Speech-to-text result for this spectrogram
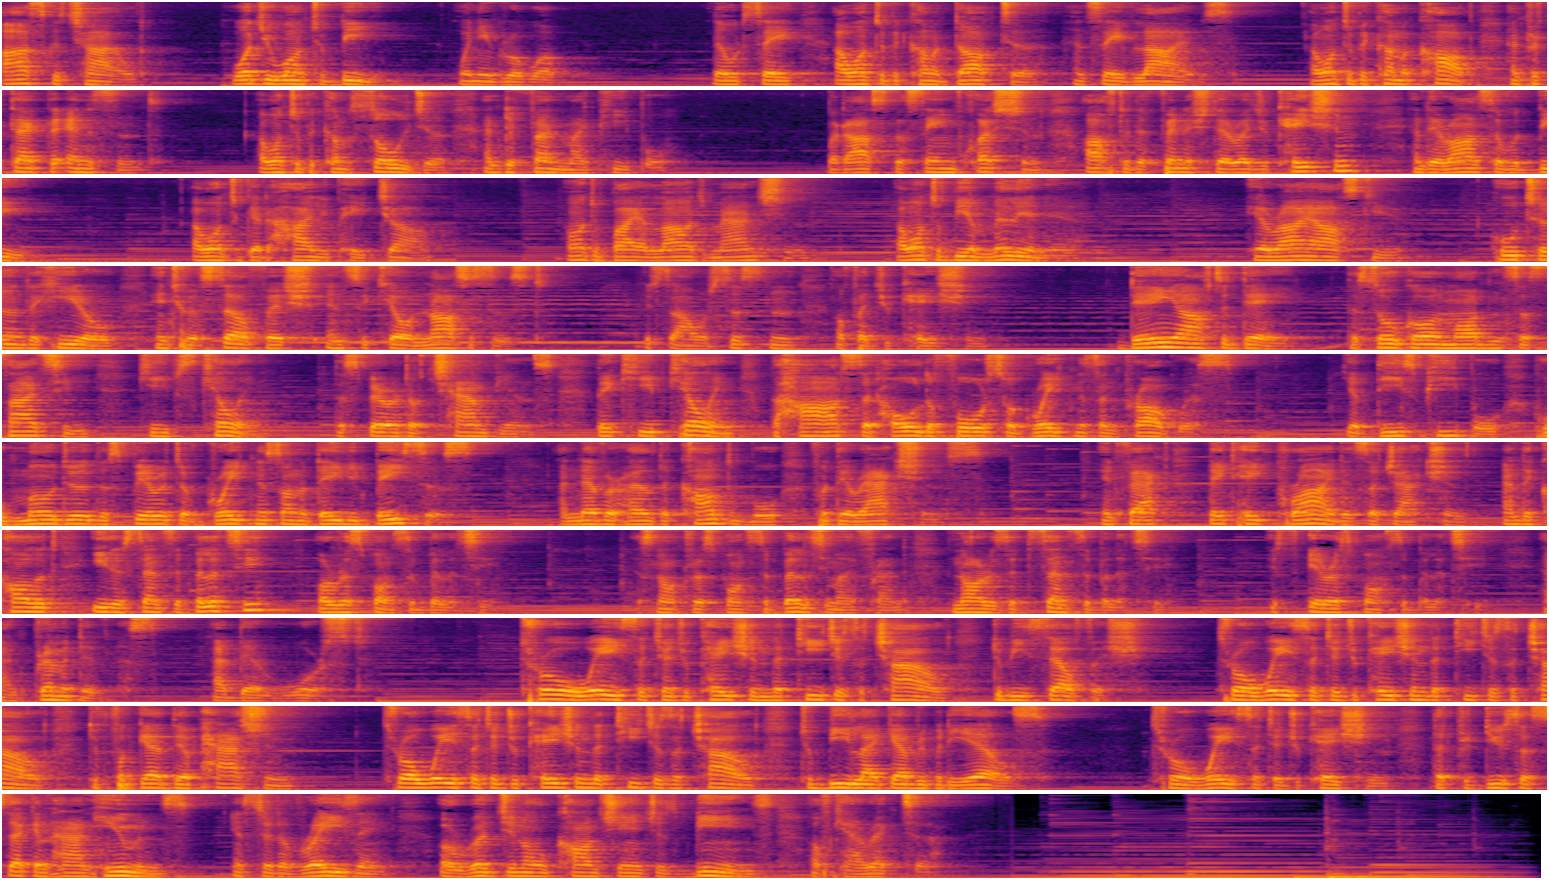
Ask a child, what you want to be when you grow up? They would say, I want to become a doctor and save lives. I want to become a cop and protect the innocent. I want to become a soldier and defend my people. But ask the same question after they finish their education, and their answer would be I want to get a highly paid job. I want to buy a large mansion. I want to be a millionaire. Here I ask you, who turned the hero into a selfish, insecure narcissist? It's our system of education. Day after day, the so called modern society keeps killing the spirit of champions. They keep killing the hearts that hold the force for greatness and progress. Yet these people who murder the spirit of greatness on a daily basis are never held accountable for their actions. In fact, they take pride in such actions and they call it either sensibility or responsibility. It's not responsibility, my friend, nor is it sensibility. It's irresponsibility and primitiveness at their worst. Throw away such education that teaches a child to be selfish. Throw away such education that teaches a child to forget their passion. Throw away such education that teaches a child to be like everybody else. Throw away such education that produces second-hand humans instead of raising original conscientious beings of character.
